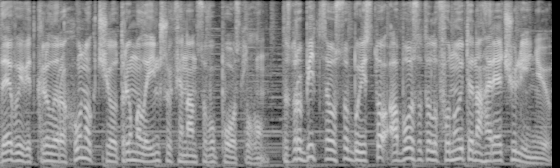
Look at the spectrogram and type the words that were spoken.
де ви відкрили рахунок чи отримали іншу фінансову послугу. Зробіть це особисто або зателефонуйте на гарячу лінію.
